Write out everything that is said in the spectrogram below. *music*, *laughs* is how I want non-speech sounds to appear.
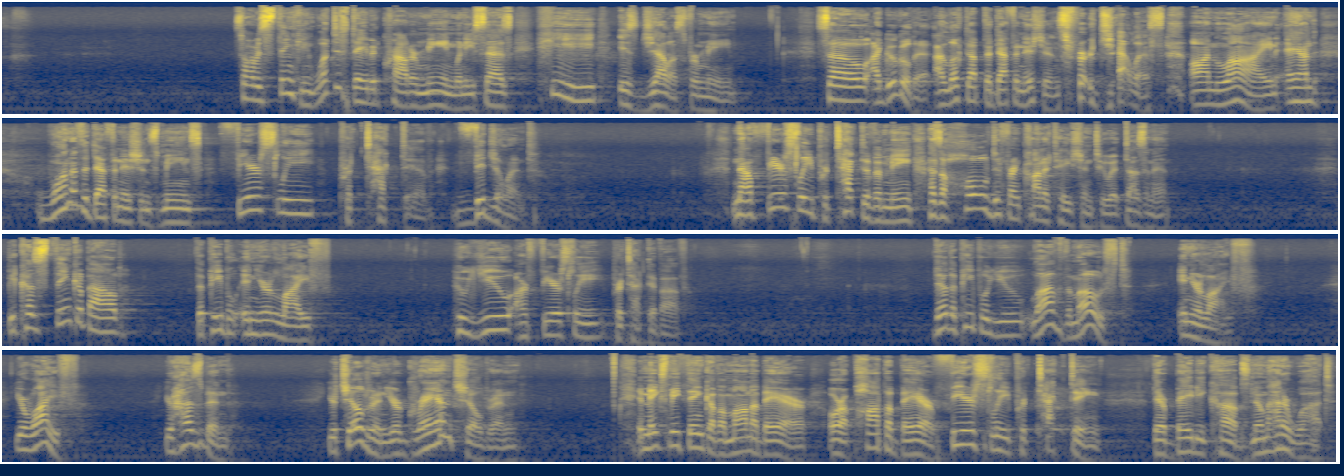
So I was thinking, what does David Crowder mean when he says, He is jealous for me? So I Googled it. I looked up the definitions *laughs* for jealous online, and one of the definitions means fiercely protective, vigilant. Now, fiercely protective of me has a whole different connotation to it, doesn't it? Because think about the people in your life who you are fiercely protective of. They're the people you love the most in your life your wife, your husband, your children, your grandchildren. It makes me think of a mama bear or a papa bear fiercely protecting their baby cubs no matter what.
